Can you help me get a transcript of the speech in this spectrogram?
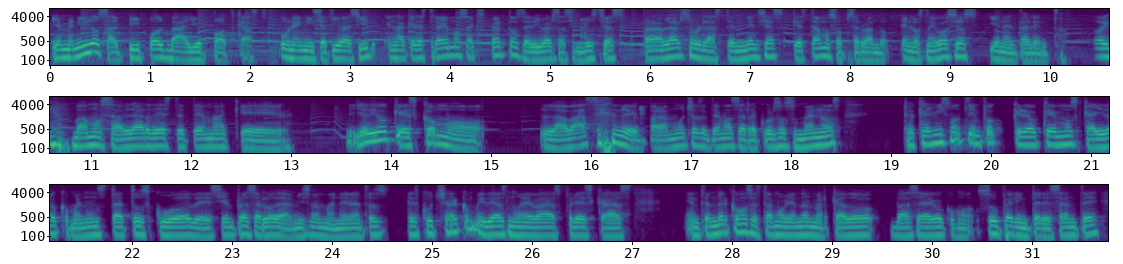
Bienvenidos al People Value Podcast, una iniciativa de CID en la que les traemos a expertos de diversas industrias para hablar sobre las tendencias que estamos observando en los negocios y en el talento. Hoy vamos a hablar de este tema que yo digo que es como la base de, para muchos de temas de recursos humanos, pero que al mismo tiempo creo que hemos caído como en un status quo de siempre hacerlo de la misma manera. Entonces, escuchar como ideas nuevas, frescas, entender cómo se está moviendo el mercado va a ser algo como súper interesante.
